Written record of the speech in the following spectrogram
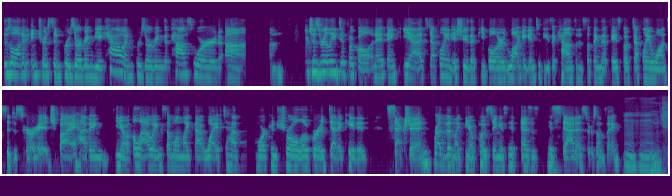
there's a lot of interest in preserving the account and preserving the password, um, which is really difficult. And I think, yeah, it's definitely an issue that people are logging into these accounts, and it's something that Facebook definitely wants to discourage by having, you know, allowing someone like that wife to have more control over a dedicated section rather than like you know posting as as his status or something. Mm-hmm. Mm-hmm.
